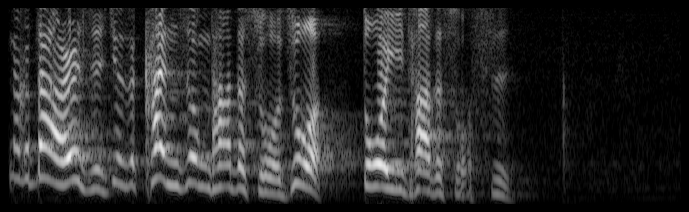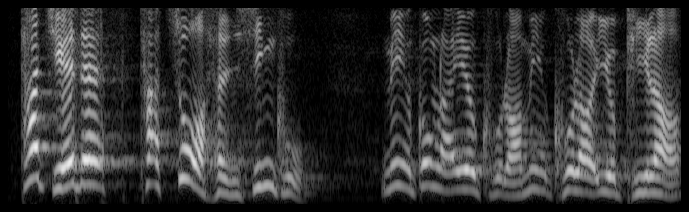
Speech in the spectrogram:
那个大儿子就是看重他的所作多于他的所事。他觉得他做很辛苦，没有功劳也有苦劳，没有苦劳也有疲劳。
